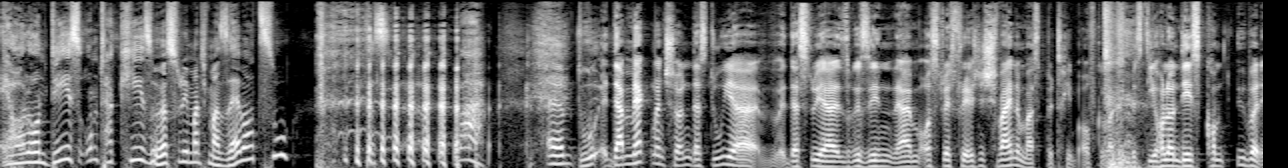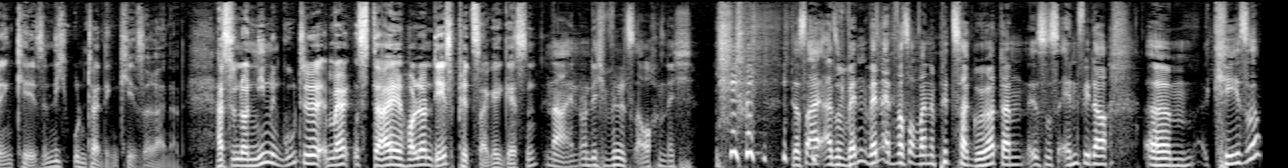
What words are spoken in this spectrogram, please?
Ey, Hollandaise unter Käse, hörst du dir manchmal selber zu? Das, bah. ähm, Du, da merkt man schon, dass du ja, dass du ja so gesehen in einem ostwestfälischen Schweinemastbetrieb aufgewachsen bist. Die Hollandaise kommt über den Käse, nicht unter den Käse, Reinhard. Hast du noch nie eine gute American Style Hollandaise Pizza gegessen? Nein, und ich will's auch nicht. Das, also wenn, wenn etwas auf eine Pizza gehört, dann ist es entweder ähm, Käse,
